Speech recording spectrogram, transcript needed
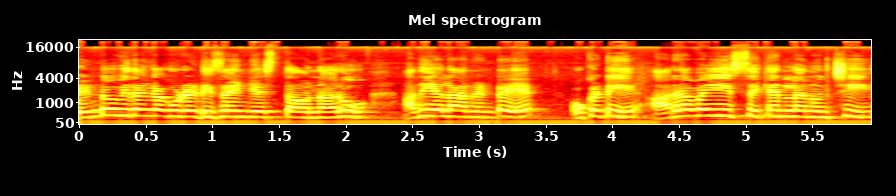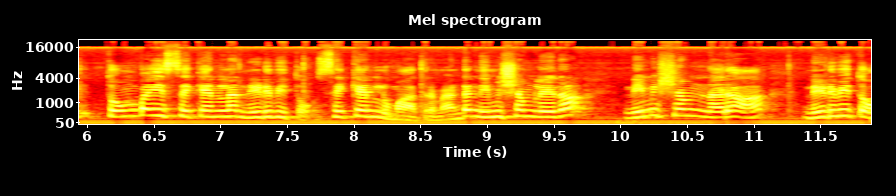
రెండో విధంగా కూడా డిజైన్ చేస్తూ ఉన్నారు. అది ఎలా అనంటే ఒకటి అరవై సెకండ్ల నుంచి తొంభై సెకండ్ల నిడివితో సెకండ్లు మాత్రమే. అంటే నిమిషం లేదా నిమిషంన్నర నిడివితో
